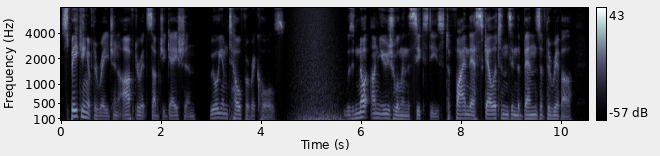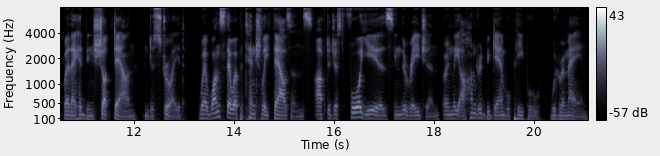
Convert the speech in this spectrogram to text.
Speaking of the region after its subjugation, William Telfer recalls It was not unusual in the 60s to find their skeletons in the bends of the river where they had been shot down and destroyed. Where once there were potentially thousands, after just four years in the region, only a hundred Bigambul people would remain.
